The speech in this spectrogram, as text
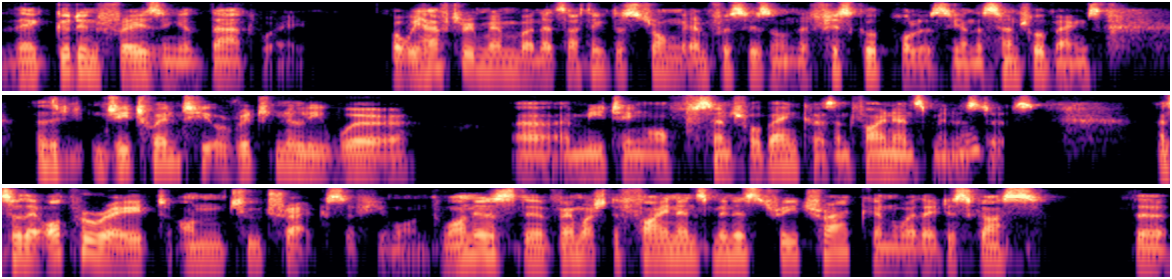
they're good in phrasing it that way. But we have to remember, and that's I think the strong emphasis on the fiscal policy and the central banks. The G20 originally were uh, a meeting of central bankers and finance mm-hmm. ministers. Mm-hmm. And so they operate on two tracks, if you want. One is the, very much the finance ministry track, and where they discuss the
